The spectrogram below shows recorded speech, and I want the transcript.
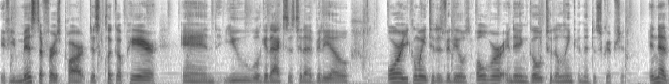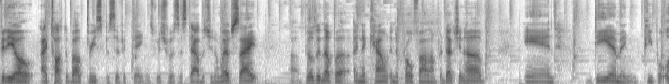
If you missed the first part, just click up here and you will get access to that video or you can wait until this video is over and then go to the link in the description. In that video, I talked about three specific things, which was establishing a website, uh, building up a, an account in the profile on Production Hub, and DMing people,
